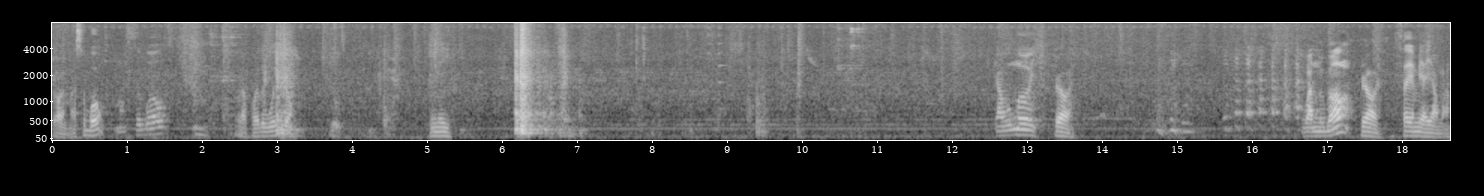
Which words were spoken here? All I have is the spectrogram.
Rồi mã số 4 Mã số 4 là phôi tứ quý luôn. Mini. Cao 40. Rồi, Hoành 14. rồi, xem em vài dòng ạ.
